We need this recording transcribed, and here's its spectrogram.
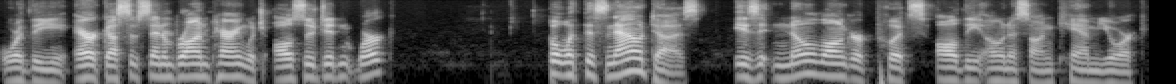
or the Erik Gustafsson and Braun pairing, which also didn't work. But what this now does is it no longer puts all the onus on Cam York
